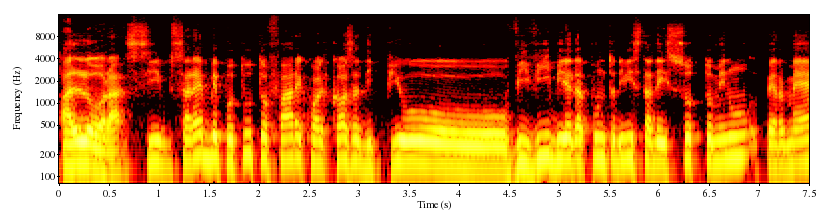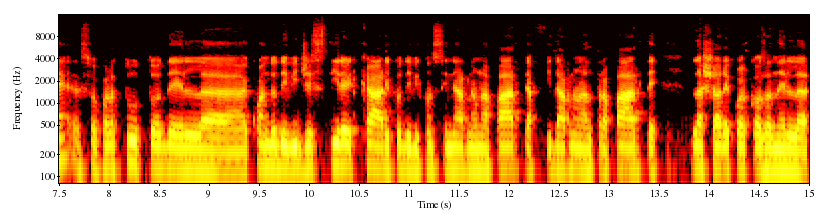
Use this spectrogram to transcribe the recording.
Allora, si sarebbe potuto fare qualcosa di più vivibile dal punto di vista dei sottomenu per me, soprattutto del, quando devi gestire il carico, devi consegnarne una parte, affidarne un'altra parte, lasciare qualcosa nel,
